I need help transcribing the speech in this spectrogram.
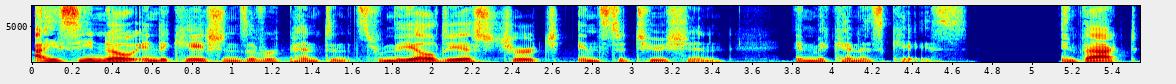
I see no indications of repentance from the LDS Church institution in McKenna's case. In fact,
